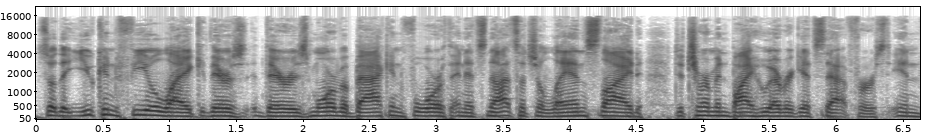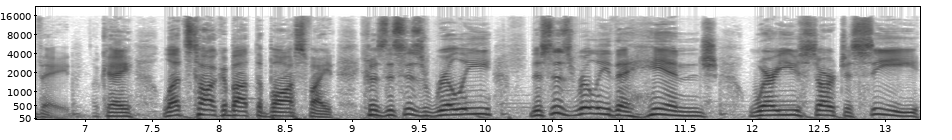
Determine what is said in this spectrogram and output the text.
so that you can feel like there's there is more of a back and forth, and it's not such a landslide determined by whoever gets that first invade. Okay, let's talk about the boss fight because this is really this is really the hinge where you start to see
